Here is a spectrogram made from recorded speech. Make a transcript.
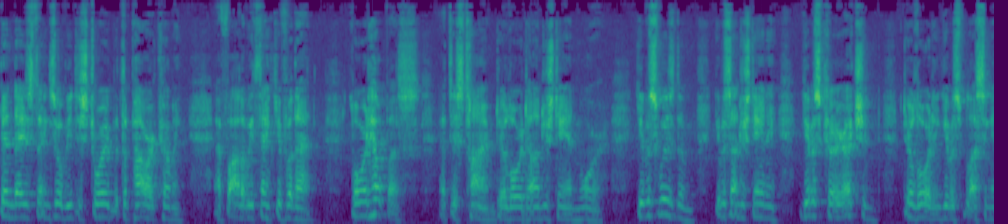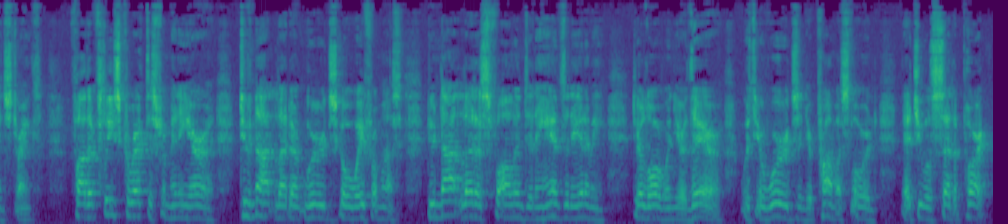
then these things will be destroyed with the power coming. And Father, we thank you for that. Lord, help us at this time, dear Lord, to understand more. Give us wisdom, give us understanding, give us correction, dear Lord, and give us blessing and strength. Father, please correct us from any error. Do not let our words go away from us. Do not let us fall into the hands of the enemy. Dear Lord, when you're there with your words and your promise, Lord, that you will set apart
